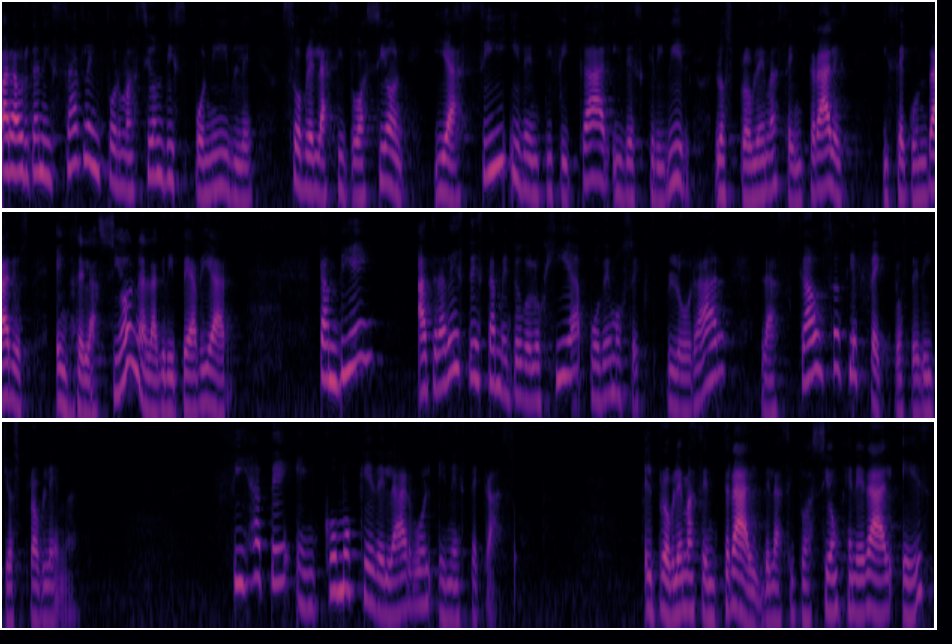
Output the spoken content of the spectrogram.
para organizar la información disponible sobre la situación y así identificar y describir los problemas centrales y secundarios en relación a la gripe aviar, también a través de esta metodología podemos explorar las causas y efectos de dichos problemas. Fíjate en cómo queda el árbol en este caso. El problema central de la situación general es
